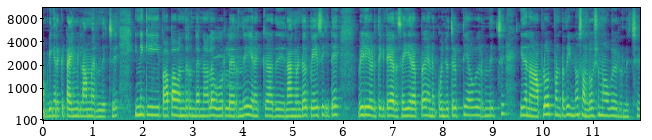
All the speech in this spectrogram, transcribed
அப்படிங்கிறதுக்கு டைம் இல்லாமல் இருந்துச்சு. இன்றைக்கி பாப்பா வந்திருந்ததுனால ஊரில் இருந்து எனக்கு அது நாங்கள் ரெண்டு பேரும் பேசிக்கிட்டே வீடியோ எடுத்துக்கிட்டே அதை செய்கிறப்ப எனக்கு கொஞ்சம் திருப்தியாகவும் இருந்துச்சு. இதை நான் அப்லோட் பண்ணுறது இன்னும் சந்தோஷமாகவும் இருந்துச்சு.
